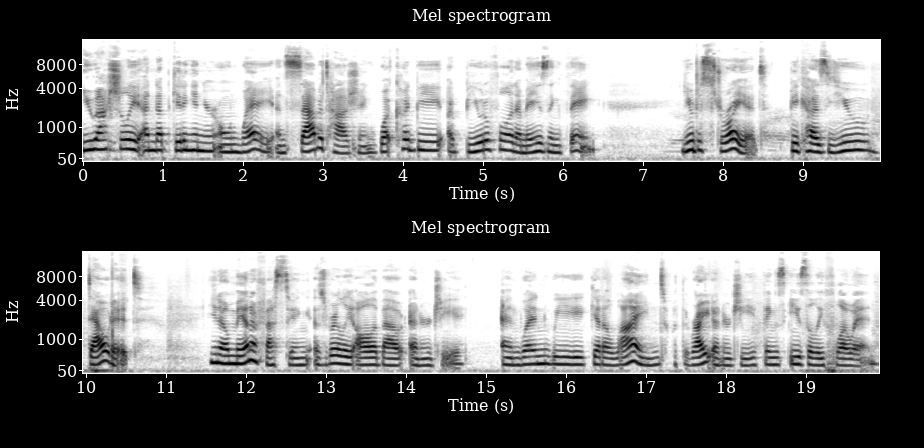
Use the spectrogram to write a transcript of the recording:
you actually end up getting in your own way and sabotaging what could be a beautiful and amazing thing. You destroy it because you doubt it. You know, manifesting is really all about energy. And when we get aligned with the right energy, things easily flow in.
